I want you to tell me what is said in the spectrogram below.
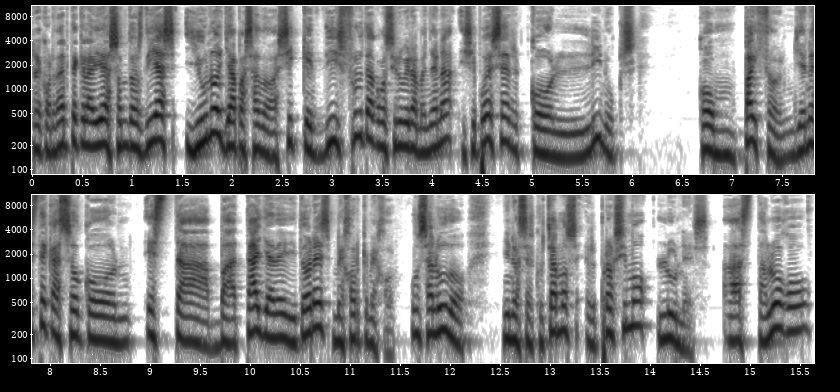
Recordarte que la vida son dos días y uno ya ha pasado, así que disfruta como si no hubiera mañana y si puede ser con Linux con Python y en este caso con esta batalla de editores, mejor que mejor. Un saludo y nos escuchamos el próximo lunes. Hasta luego.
